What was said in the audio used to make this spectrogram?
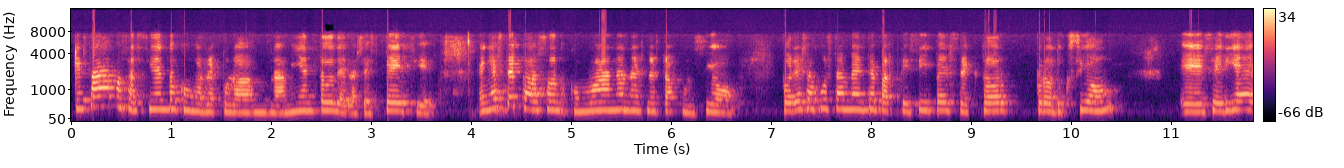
qué estábamos haciendo con el repoblamiento de las especies. En este caso, como ANA no es nuestra función, por eso justamente participa el sector producción, eh, sería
